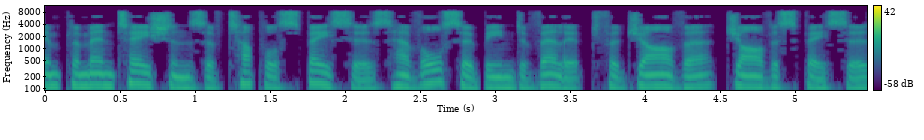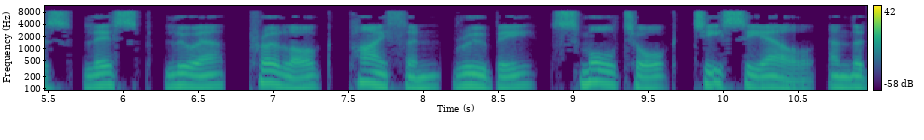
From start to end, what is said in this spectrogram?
Implementations of tuple spaces have also been developed for Java JavaSpaces, Lisp, Lua, Prolog, Python, Ruby, Smalltalk, TCL, and the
